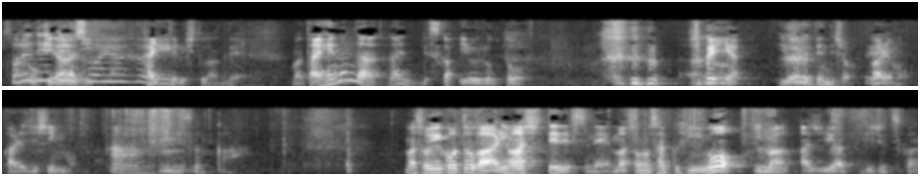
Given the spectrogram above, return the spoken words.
それでい沖縄にてそういうふうに。入ってる人なんで、まあ、大変なんじゃないですか？いろいろと。あのまあいいや。言われてんでしょ？え彼も。彼自身も。ああ、ん。そうかまあそういうことがありましてですね、まあ、その作品を今、アジア美術館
